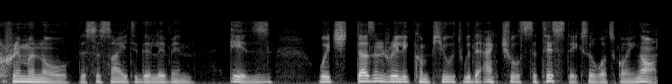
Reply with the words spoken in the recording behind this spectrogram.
criminal the society they live in is, which doesn't really compute with the actual statistics of what's going on.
